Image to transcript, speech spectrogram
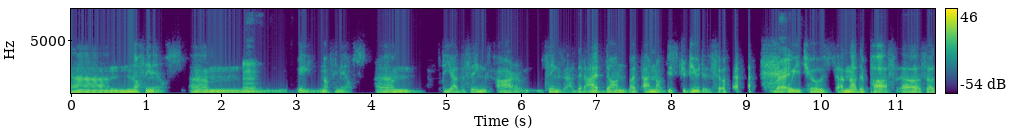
Uh, nothing else. Um, Really, nothing else. Um, the other things are things that I've done, but are not distributed. So Right. we chose another path. Uh, so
